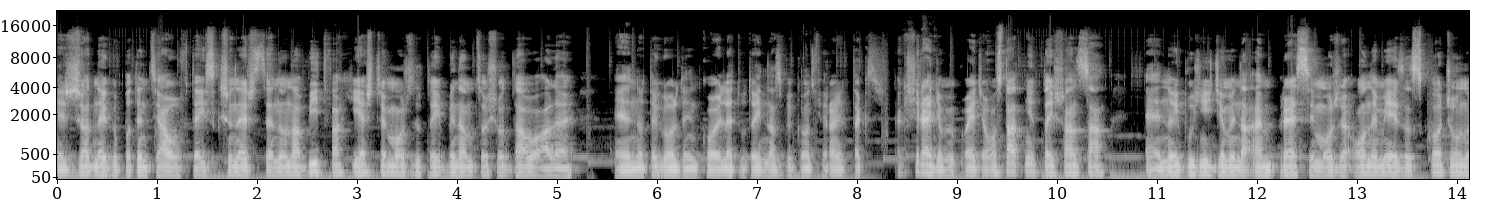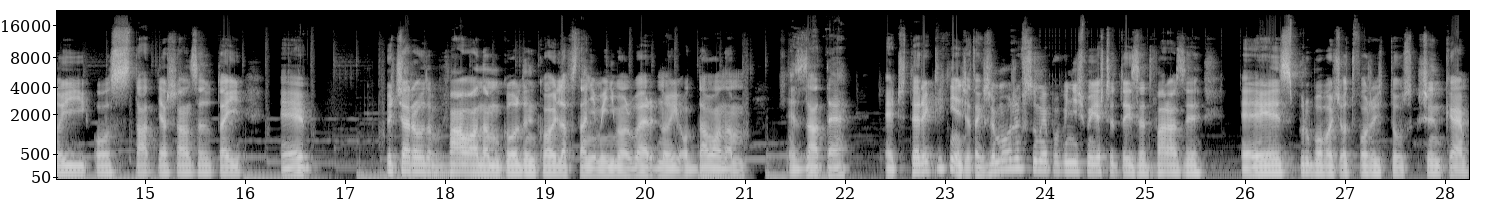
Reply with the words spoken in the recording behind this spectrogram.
e, żadnego potencjału w tej skrzyneczce. No na bitwach jeszcze może tutaj by nam coś oddało, ale e, no te Golden Coile tutaj na zwykłym otwieraniu tak, tak średnio bym powiedział. Ostatnia tutaj szansa E, No i później idziemy na Empresy, może one mnie zaskoczą. No i ostatnia szansa tutaj e, wyczarowała nam Golden Coila w stanie Minimal Wear, no i oddała nam e, za te e, cztery kliknięcia. Także może w sumie powinniśmy jeszcze tutaj ze dwa razy e, spróbować otworzyć tą skrzynkę.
